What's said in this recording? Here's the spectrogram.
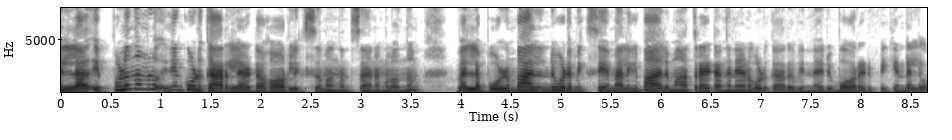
എല്ലാ എപ്പോഴും നമ്മൾ ഞാൻ കൊടുക്കാറില്ല കേട്ടോ. ഹോർലിക്സും അങ്ങനത്തെ സാധനങ്ങളൊന്നും വല്ലപ്പോഴും പാലിന്റെ കൂടെ മിക്സ് ചെയ്യുമ്പോൾ അല്ലെങ്കിൽ പാൽ മാത്രമായിട്ട് അങ്ങനെയാണ് കൊടുക്കാറ്. പിന്നെ ഒരു ബോറടിപ്പിക്കണ്ടല്ലോ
